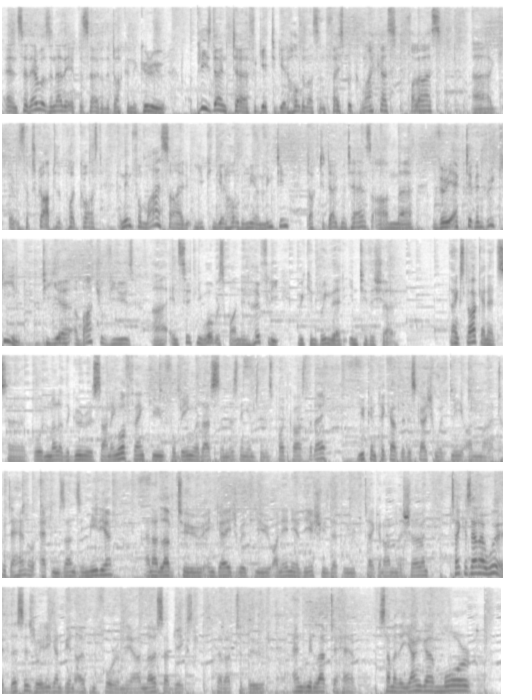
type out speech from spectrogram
And so that was another episode of The Doc and the Guru. Please don't uh, forget to get hold of us on Facebook, like us, follow us, uh, subscribe to the podcast. And then from my side, you can get hold of me on LinkedIn, Dr. Doug Mataz. I'm uh, very active and very keen to hear about your views uh, and certainly will respond. And hopefully, we can bring that into the show. Thanks, Doc. And it's uh, Gordon Miller, the Guru, signing off. Thank you for being with us and listening into this podcast today. You can pick up the discussion with me on my Twitter handle at Mzansi Media. And I'd love to engage with you on any of the issues that we've taken on in the show. And take us at our word. This is really going to be an open forum. There are no subjects that are taboo. And we'd love to have some of the younger, more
